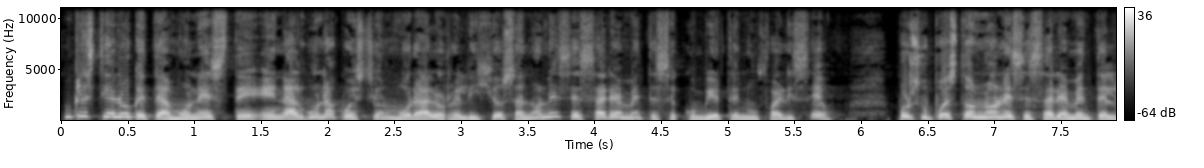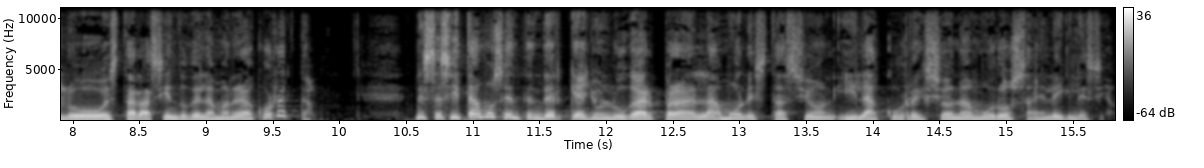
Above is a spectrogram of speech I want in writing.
Un cristiano que te amoneste en alguna cuestión moral o religiosa no necesariamente se convierte en un fariseo. Por supuesto, no necesariamente lo estará haciendo de la manera correcta. Necesitamos entender que hay un lugar para la amonestación y la corrección amorosa en la iglesia.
